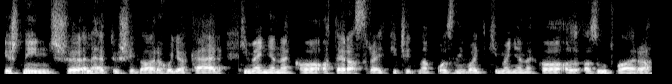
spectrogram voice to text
és nincs lehetőség arra, hogy akár kimenjenek a, a teraszra egy kicsit napozni, vagy kimenjenek a, a, az udvarra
